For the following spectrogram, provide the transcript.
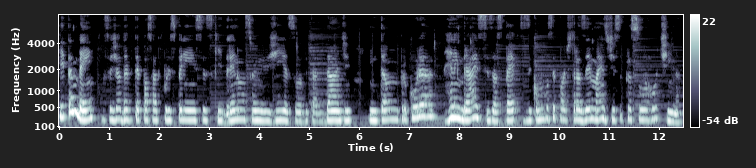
e também você já deve ter passado por experiências que drenam a sua energia, a sua vitalidade, então, procura relembrar esses aspectos e como você pode trazer mais disso para sua rotina.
